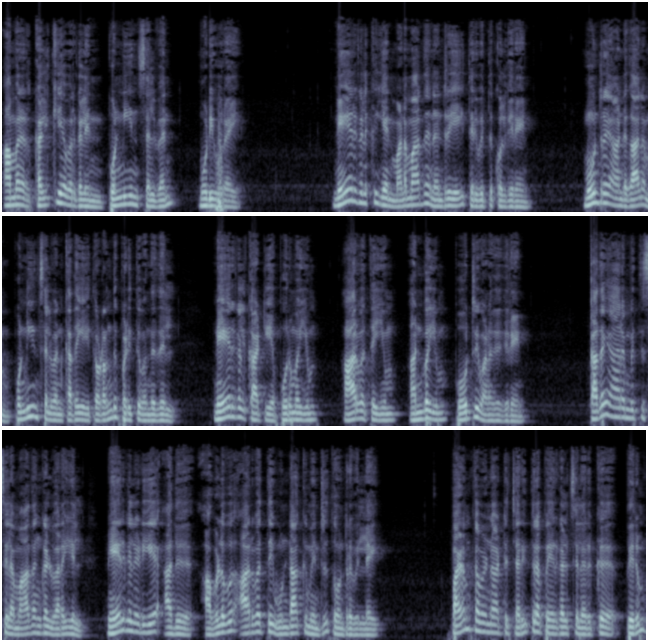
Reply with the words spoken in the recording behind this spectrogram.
அமரர் கல்கி அவர்களின் பொன்னியின் செல்வன் முடிவுரை. நேயர்களுக்கு என் மனமார்ந்த நன்றியை தெரிவித்துக் கொள்கிறேன். மூன்றே ஆண்டு காலம் பொன்னியின் செல்வன் கதையை தொடர்ந்து படித்து வந்ததில் நேயர்கள் காட்டிய பொறுமையும் ஆர்வத்தையும் அன்பையும் போற்றி வணங்குகிறேன். கதை ஆரம்பித்து சில மாதங்கள் வரையில் நேர்களிடையே அது அவ்வளவு ஆர்வத்தை உண்டாக்கும் என்று தோன்றவில்லை. பழம் தமிழ்நாட்டு சரித்திர பெயர்கள் சிலருக்கு பெரும்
